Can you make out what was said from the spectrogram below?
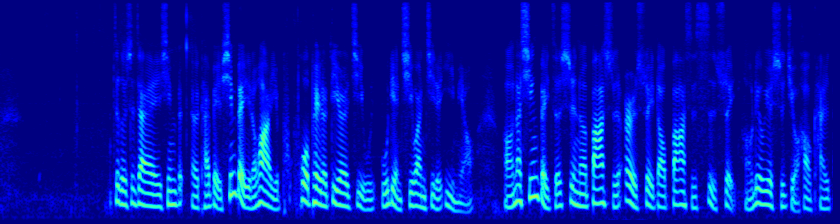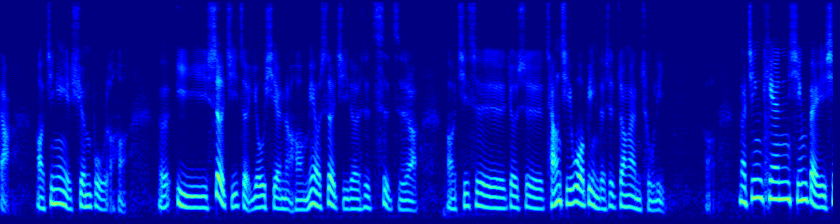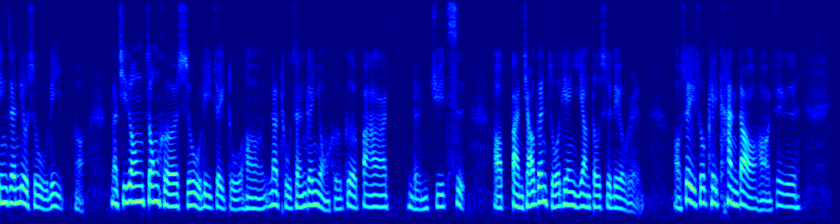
这个是在新北呃台北新北的话，也获配了第二季五五点七万剂的疫苗。好，那新北则是呢，八十二岁到八十四岁，好，六月十九号开打，好，今天也宣布了哈，呃，以涉及者优先了哈，没有涉及的是次之啊，好，其次就是长期卧病的是专案处理，好，那今天新北新增六十五例，好，那其中综合十五例最多哈，那土城跟永和各八人居次，好，板桥跟昨天一样都是六人，好，所以说可以看到哈，这个。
